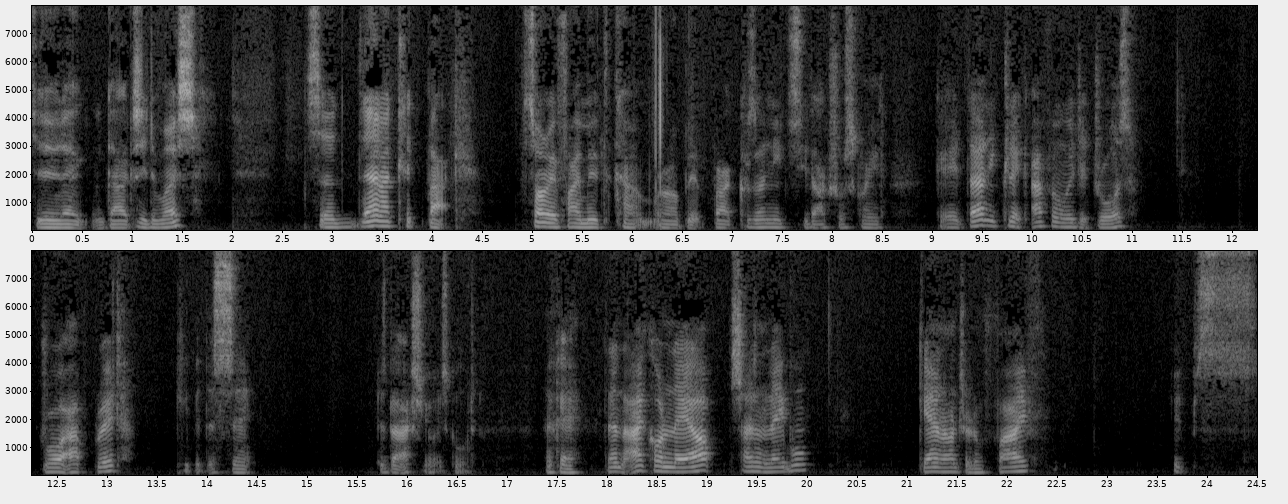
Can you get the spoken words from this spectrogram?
to like Galaxy device. So then I click back. Sorry if I move the camera a bit back because I need to see the actual screen. Okay, then you click app and widget drawers. Draw app grid. Keep it the same. Is that actually what it's called? Okay, then icon layout, size and label. Again, 105. Oops.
